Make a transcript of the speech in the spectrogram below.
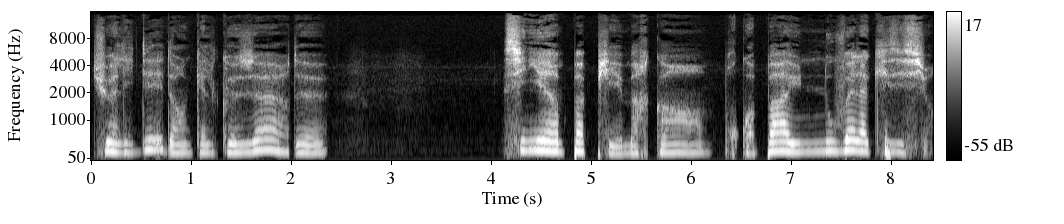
tu as l'idée dans quelques heures de signer un papier marquant, pourquoi pas, une nouvelle acquisition.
